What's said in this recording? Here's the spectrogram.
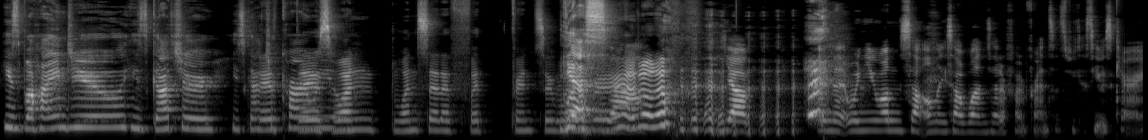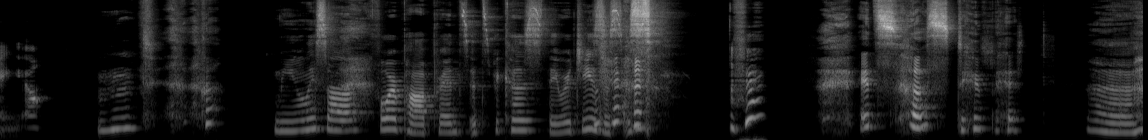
He's behind you. He's got your. He's got your car. there's wheel. one one set of footprints or whatever. Yes. I don't know. Yep. And then when you only saw, only saw one set of footprints, it's because he was carrying you. hmm We only saw four paw prints. It's because they were Jesus's. it's so stupid. Uh,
